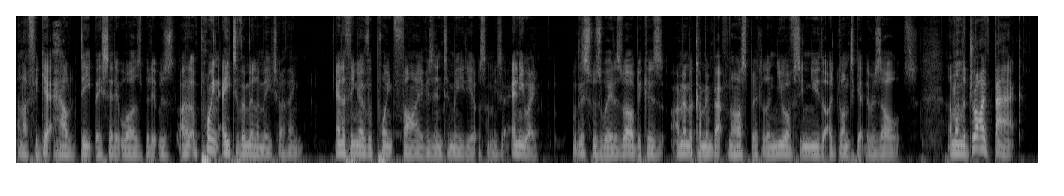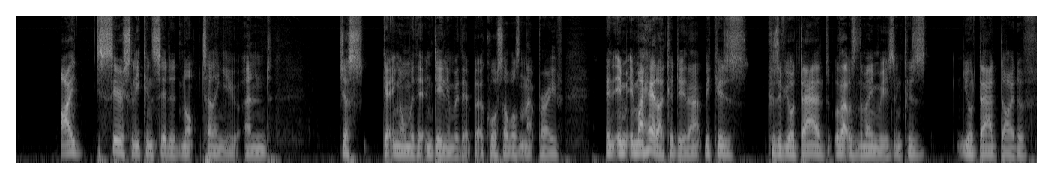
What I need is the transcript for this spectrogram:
And I forget how deep they said it was, but it was a a 0.8 of a millimeter, I think. Anything over 0.5 is intermediate or something. So anyway, this was weird as well because I remember coming back from the hospital and you obviously knew that I'd gone to get the results. And on the drive back, I seriously considered not telling you and just getting on with it and dealing with it. But of course, I wasn't that brave. In in, in my head, I could do that because because of your dad. Well, that was the main reason because your dad died of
